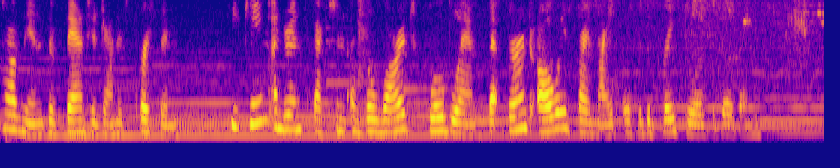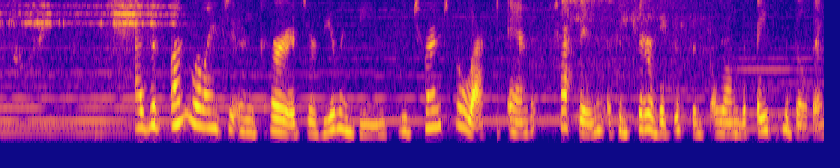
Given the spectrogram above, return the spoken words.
Cognitions of vantage on his person. He came under inspection of the large globe lamp that burned always by night over the great door of the building. As if unwilling to incur its revealing beams, he turned to the left and, passing a considerable distance along the face of the building,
